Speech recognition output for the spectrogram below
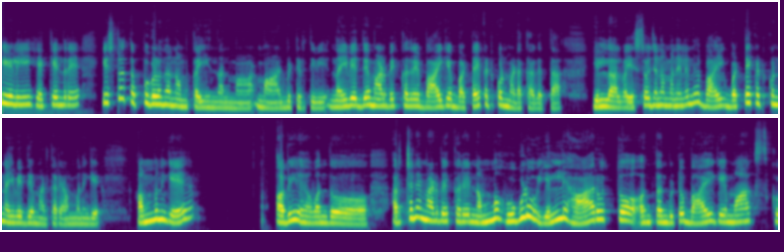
ಕೇಳಿ. ಯಾಕೆಂದರೆ ಎಷ್ಟೋ ತಪ್ಪುಗಳನ್ನ ನಮ್ಮ ಕೈಯಿಂದ ಮಾಡಿಬಿಟ್ಟಿರ್ತೀವಿ. ನೈವೇದ್ಯ ಮಾಡಬೇಕಾದ್ರೆ ಬಾಯಿಗೆ ಬಟ್ಟೆ ಕಟ್ಕೊಂಡು ಮಾಡೋಕ್ಕಾಗತ್ತಾ? ಇಲ್ಲ ಅಲ್ವಾ? ಎಷ್ಟೋ ಜನ ಮನೇಲೇ ಬಾಯಿಗೆ ಬಟ್ಟೆ ಕಟ್ಕೊಂಡು ನೈವೇದ್ಯ ಮಾಡ್ತಾರೆ ಅಮ್ಮನಿಗೆ. ಅಮ್ಮನಿಗೆ ಅಭಿ, ಒಂದು ಅರ್ಚನೆ ಮಾಡ್ಬೇಕಾದ್ರೆ ನಮ್ಮ ಹುಗಳು ಎಲ್ಲಿ ಹಾರುತ್ತೋ ಅಂತಂದ್ಬಿಟ್ಟು ಬಾಯಿಗೆ ಮಾಸ್ಕ್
